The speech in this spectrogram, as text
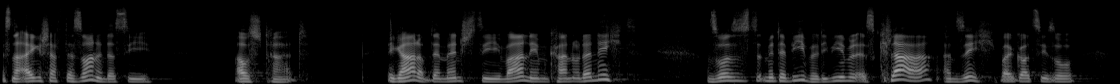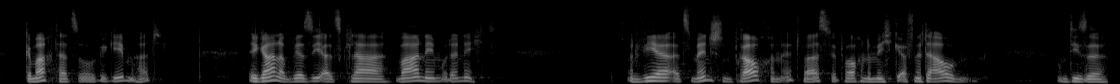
Es ist eine Eigenschaft der Sonne, dass sie ausstrahlt. Egal, ob der Mensch sie wahrnehmen kann oder nicht. Und so ist es mit der Bibel. Die Bibel ist klar an sich, weil Gott sie so gemacht hat, so gegeben hat. Egal, ob wir sie als klar wahrnehmen oder nicht. Und wir als Menschen brauchen etwas, wir brauchen nämlich geöffnete Augen, um diese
